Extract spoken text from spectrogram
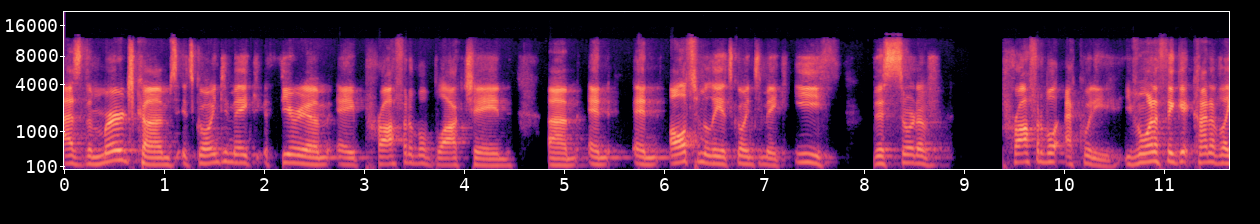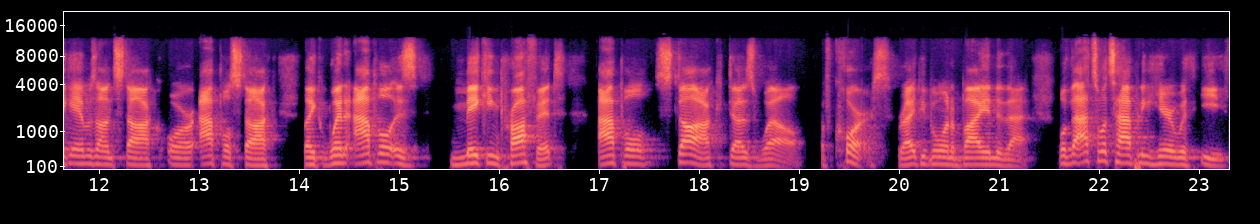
as the merge comes, it's going to make Ethereum a profitable blockchain. Um, and, and ultimately, it's going to make ETH this sort of profitable equity. If you want to think it kind of like Amazon stock or Apple stock, like when Apple is making profit, Apple stock does well, of course, right? People want to buy into that. Well, that's what's happening here with ETH.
